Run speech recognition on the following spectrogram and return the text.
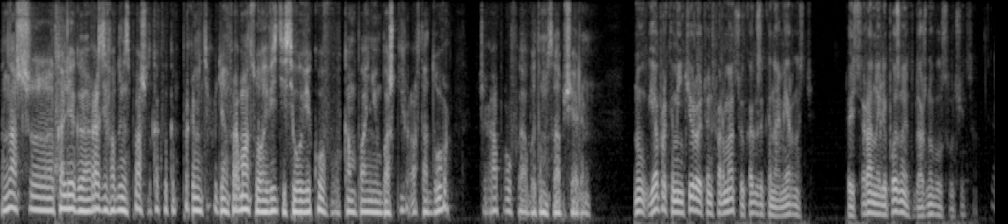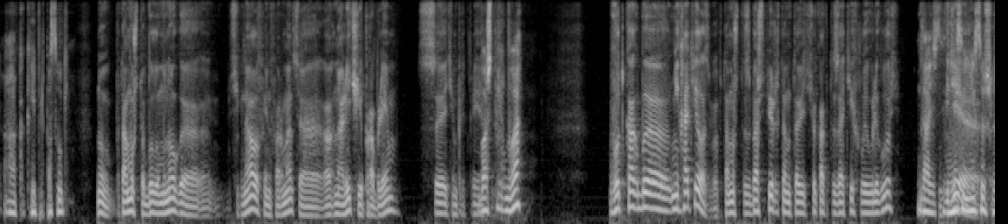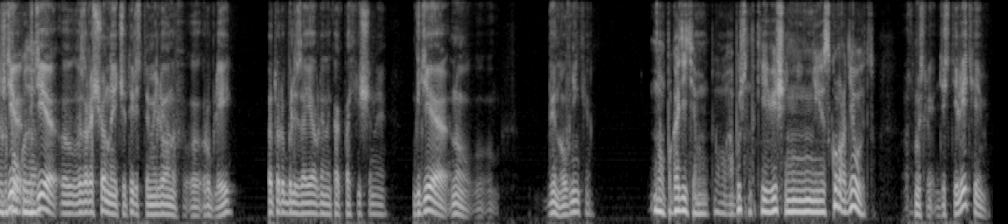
Наш э, коллега Разив Абдулин спрашивает, как вы прокомментируете информацию о визите силовиков в компанию «Башкир Автодор»? Вчера пруфы об этом сообщали. Ну, я прокомментирую эту информацию как закономерность. То есть рано или поздно это должно было случиться. А какие предпосылки? Ну, потому что было много сигналов и информации о, о наличии проблем с этим предприятием. Башпир-2? Вот как бы не хотелось бы, потому что с Башпиртом-то ведь все как-то затихло и улеглось. Да, где, если не слышали где, же. Где э, возвращенные 400 миллионов э, рублей, которые были заявлены как похищенные? Где, ну, виновники? Ну, погодите, обычно такие вещи не, не скоро делаются. В смысле, десятилетиями?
